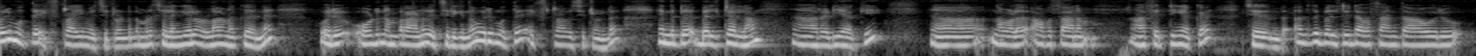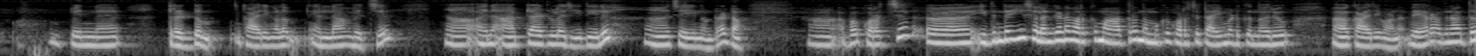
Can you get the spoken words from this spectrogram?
ഒരു മുത്ത് എക്സ്ട്രായും വെച്ചിട്ടുണ്ട്. നമ്മൾ ചിലങ്കയിലുള്ള കണക്ക് തന്നെ ഒരു ഓഡ് നമ്പറാണ് വെച്ചിരിക്കുന്നത്. ഒരു മുത്ത് എക്സ്ട്രാ വെച്ചിട്ടുണ്ട്. എന്നിട്ട് ബെൽറ്റെല്ലാം റെഡിയാക്കി നമ്മൾ അവസാനം ആ സെറ്റിംഗ് ഒക്കെ ചെയ്തിട്ടുണ്ട്. അതായത് ബെൽറ്റിന്റെ അവസാനത്തെ ആ ഒരു പിന്നെ ത്രെഡും കാര്യങ്ങളും എല്ലാം വെച്ച് അതിന് ആപ്റ്റായിട്ടുള്ള രീതിയിൽ ചെയ്യുന്നുണ്ട് കേട്ടോ. അപ്പോൾ കുറച്ച് ഇതിന്റെ ഈ ശിലങ്കയുടെ വർക്ക് മാത്രം നമുക്ക് കുറച്ച് ടൈം എടുക്കുന്ന ഒരു കാര്യമാണ്. വേറെ അതിനകത്ത്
